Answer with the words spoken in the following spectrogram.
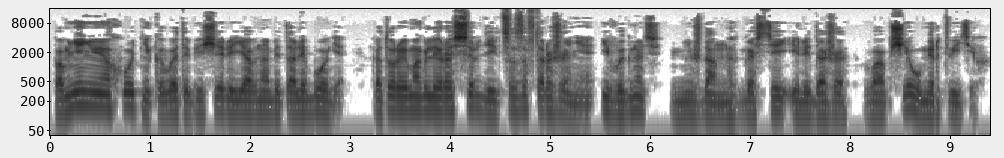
По мнению охотника, в этой пещере явно обитали боги, которые могли рассердиться за вторжение и выгнать нежданных гостей или даже вообще умертвить их.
